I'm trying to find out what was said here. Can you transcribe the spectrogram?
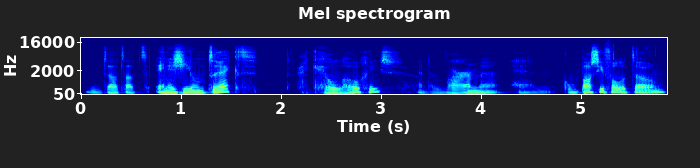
dat dat energie onttrekt. Eigenlijk heel logisch. En de warme en compassievolle toon,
